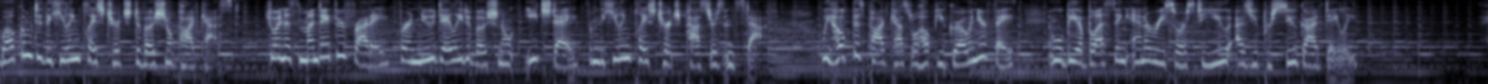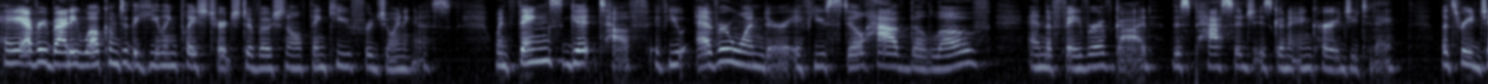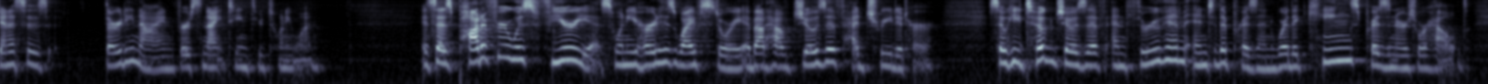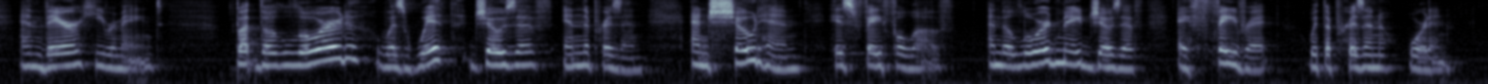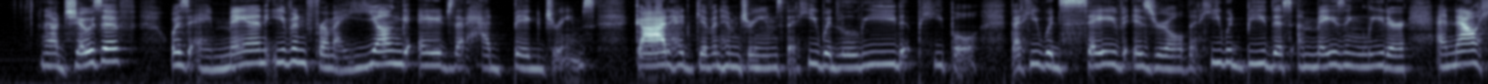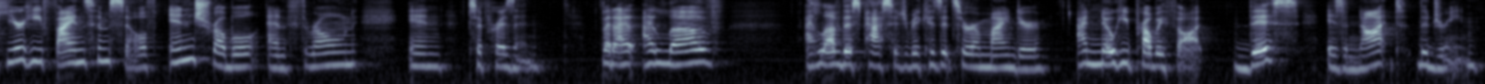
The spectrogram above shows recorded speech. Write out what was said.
Welcome to the Healing Place Church Devotional Podcast. Join us Monday through Friday for a new daily devotional each day from the Healing Place Church pastors and staff. We hope this podcast will help you grow in your faith and will be a blessing and a resource to you as you pursue God daily. Hey, everybody, welcome to the Healing Place Church devotional. Thank you for joining us. When things get tough, if you ever wonder if you still have the love and the favor of God, this passage is going to encourage you today. Let's read Genesis 39, verse 19 through 21. It says Potiphar was furious when he heard his wife's story about how Joseph had treated her. So he took Joseph and threw him into the prison where the king's prisoners were held, and there he remained. But the Lord was with Joseph in the prison and showed him his faithful love and the Lord made Joseph a favorite with the prison warden. Now, Joseph was a man, even from a young age, that had big dreams. God had given him dreams that he would lead people, that he would save Israel, that he would be this amazing leader. And now here he finds himself in trouble and thrown into prison. But I, I love I love this passage because it's a reminder. I know he probably thought, this is not the dream.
